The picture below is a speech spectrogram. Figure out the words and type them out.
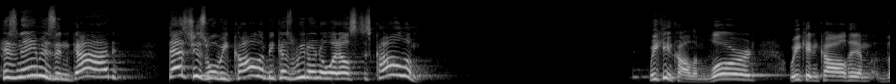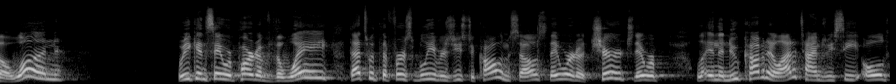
His name isn't God. That's just what we call him because we don't know what else to call him. We can call him Lord. We can call him the One. We can say we're part of the way. That's what the first believers used to call themselves. They weren't a church. They were in the new covenant. A lot of times we see old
